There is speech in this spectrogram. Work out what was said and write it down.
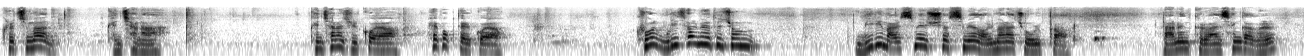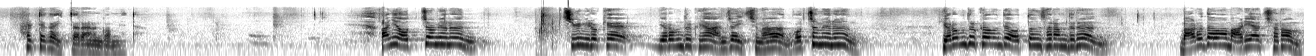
그렇지만 괜찮아. 괜찮아질 거야. 회복될 거야. 그걸 우리 삶에도 좀 미리 말씀해 주셨으면 얼마나 좋을까. 라는 그러한 생각을 할 때가 있다라는 겁니다. 아니, 어쩌면은 지금 이렇게 여러분들 그냥 앉아 있지만 어쩌면은 여러분들 가운데 어떤 사람들은 마르다와 마리아처럼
